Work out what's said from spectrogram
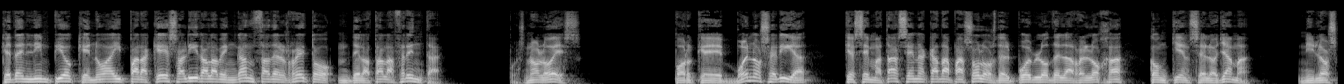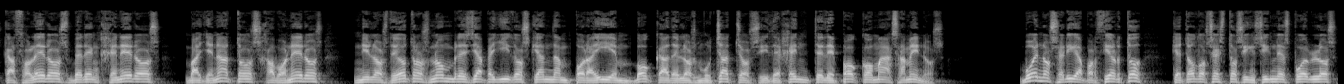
queda en limpio que no hay para qué salir a la venganza del reto de la tal afrenta. Pues no lo es. Porque bueno sería que se matasen a cada paso los del pueblo de la Reloja con quien se lo llama, ni los cazoleros, berenjeneros, vallenatos, jaboneros, ni los de otros nombres y apellidos que andan por ahí en boca de los muchachos y de gente de poco más a menos. Bueno sería, por cierto, que todos estos insignes pueblos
